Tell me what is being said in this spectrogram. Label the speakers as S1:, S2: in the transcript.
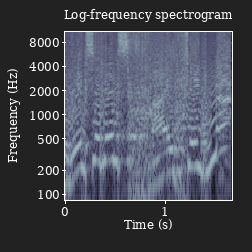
S1: coincidence? I think not.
